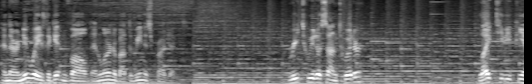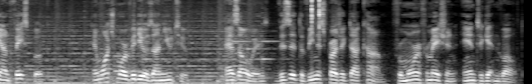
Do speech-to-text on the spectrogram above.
and there are new ways to get involved and learn about the Venus Project retweet us on Twitter, like TVP on Facebook, and watch more videos on YouTube. As always, visit thevenusproject.com for more information and to get involved.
